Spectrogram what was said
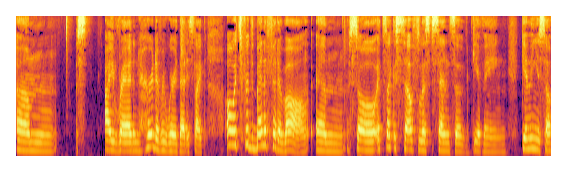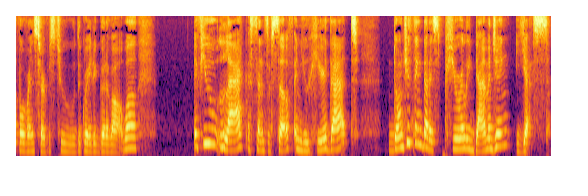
Um, I read and heard everywhere that it's like, oh, it's for the benefit of all. Um, so it's like a selfless sense of giving, giving yourself over in service to the greater good of all. Well, if you lack a sense of self and you hear that, don't you think that is purely damaging? Yes.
